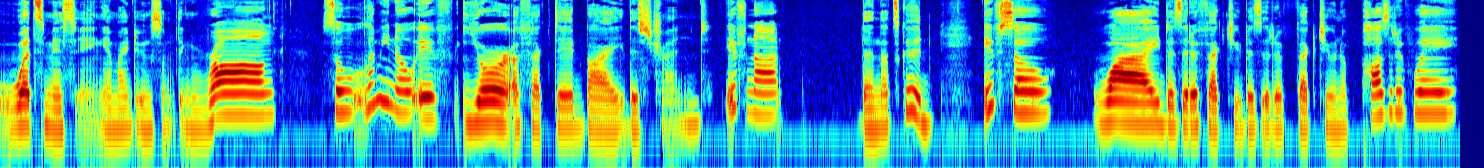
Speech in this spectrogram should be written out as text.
what's missing? Am I doing something wrong? So, let me know if you're affected by this trend. If not, then that's good. If so, why does it affect you? Does it affect you in a positive way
